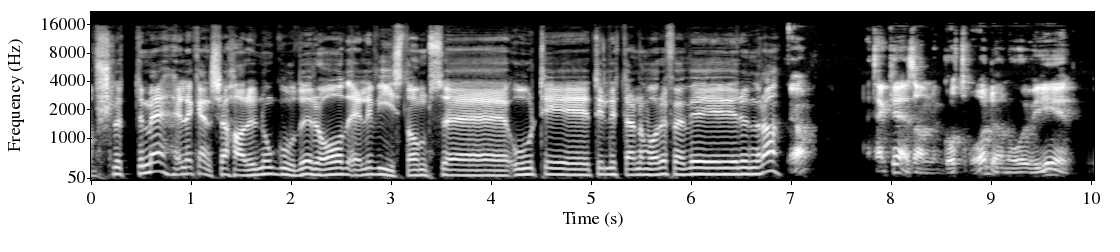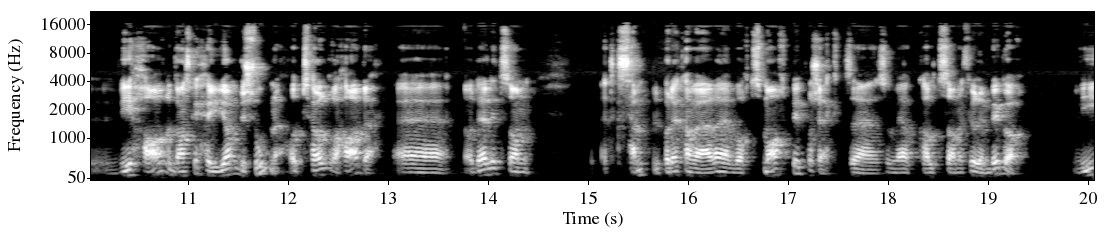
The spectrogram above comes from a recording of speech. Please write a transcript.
avslutte med, eller kanskje har du noen gode råd eller visdomsord til, til lytterne våre før vi runder av? Ja jeg tenker det er sånn godt råd og noe vi, vi har ganske høye ambisjoner og tør å ha det. Eh, og det er litt sånn Et eksempel på det kan være vårt Smartby-prosjekt, eh, som vi har kalt Sandefjord innbygger. Vi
